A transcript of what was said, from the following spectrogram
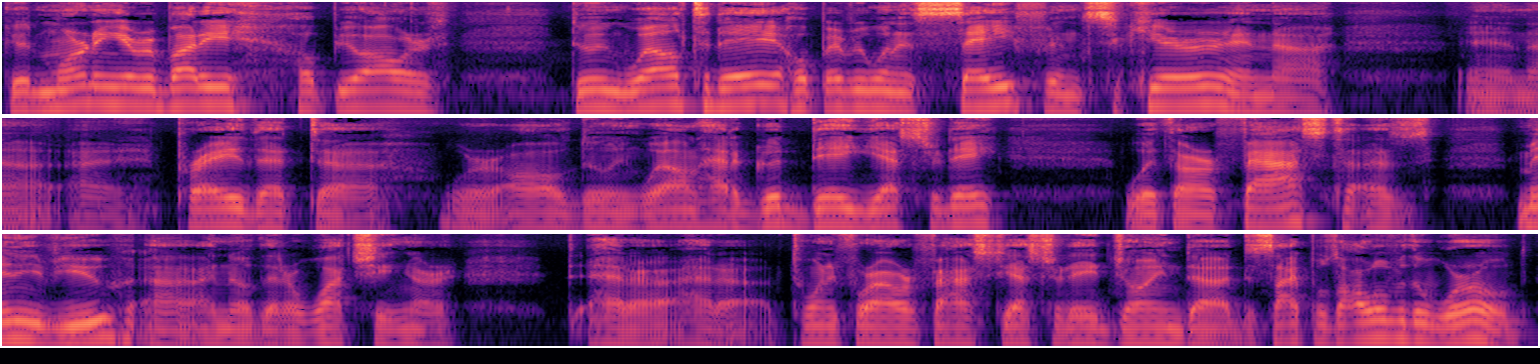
Good morning, everybody. Hope you all are doing well today. I hope everyone is safe and secure, and uh, and uh, I pray that uh, we're all doing well and had a good day yesterday with our fast. As many of you uh, I know that are watching are had a had a 24 hour fast yesterday. Joined uh, disciples all over the world.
